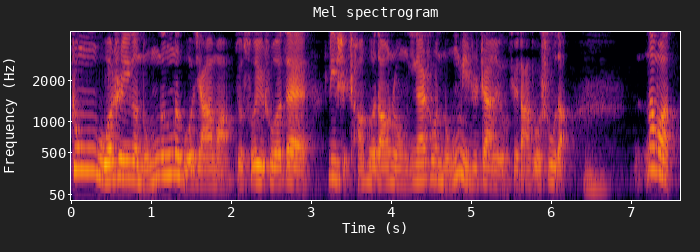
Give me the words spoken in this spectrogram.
中国是一个农耕的国家嘛，就所以说在历史长河当中，应该说农民是占有绝大多数的。嗯，那么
